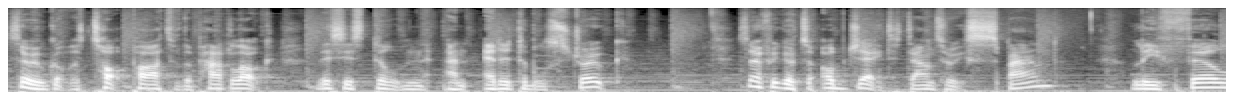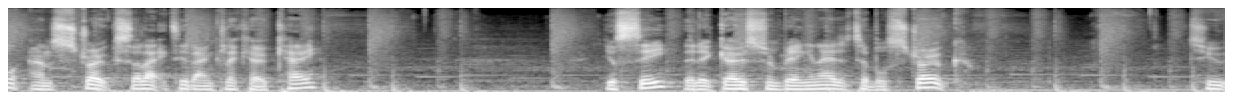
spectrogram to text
So we've got the top part of the padlock. This is still an, an editable stroke. So if we go to Object down to Expand, leave Fill and Stroke selected and click OK, you'll see that it goes from being an editable stroke to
